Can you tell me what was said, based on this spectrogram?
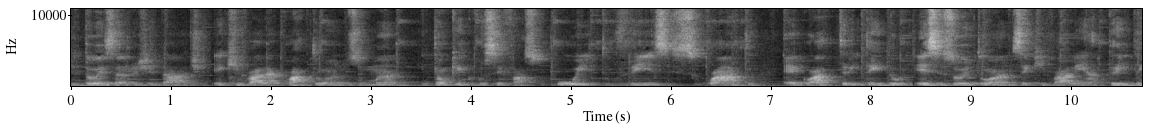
de 2 anos de idade, equivale a 4 anos humano? Então, o que, que você faz? 8 vezes 4 é igual a 32. Esses 8 anos equivalem a 32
